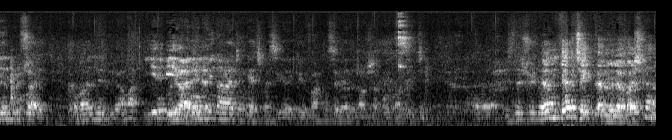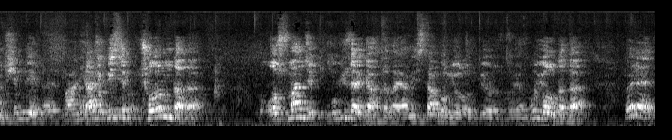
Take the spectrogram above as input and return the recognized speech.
yeni müsait. Olabilir diyor ama Yeni bir ihaleyle. 10 bin aracın geçmesi gerekiyor farklı seviyede kavşak olması için. Ee, bizde şöyle Yani gerçekten öyle başkanım. Şimdi Evet, maliyet yani bizim. Çorum'da da Osmancık bu güzergahta da yani İstanbul yolu diyoruz buraya. Bu yolda da böyle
